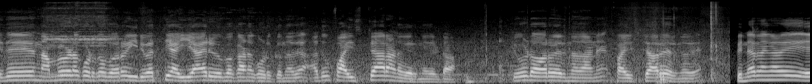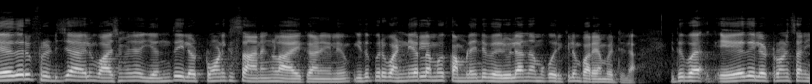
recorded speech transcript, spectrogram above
ഇത് നമ്മളിവിടെ കൊടുക്കുക വെറും ഇരുപത്തി അയ്യായിരം രൂപക്കാണ് കൊടുക്കുന്നത്. അത് ഫൈവ് സ്റ്റാർ ആണ് വരുന്നത് കേട്ടോ. ടു ഡോർ വരുന്നതാണ് ഫൈവ് സ്റ്റാർ വരുന്നത്. പിന്നെ നിങ്ങൾ ഏതൊരു ഫ്രിഡ്ജ് ആയാലും വാഷിംഗ് മെഷീൻ എന്ത് ഇലക്ട്രോണിക് സാധനങ്ങളായിക്കാണെങ്കിലും ഇതിപ്പോൾ ഒരു വൺ ഇയറിൽ നമുക്ക് കംപ്ലയിന്റ് വരില്ല എന്ന് നമുക്ക് ഒരിക്കലും പറയാൻ പറ്റില്ല. ഇത് ഏത് ഇലക്ട്രോണിക്സ് ആണ്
